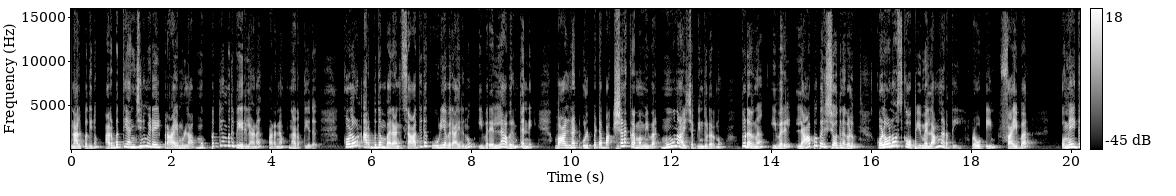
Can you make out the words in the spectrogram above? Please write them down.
നാൽപ്പതിനും അറുപത്തി അഞ്ചിനും ഇടയിൽ പ്രായമുള്ള മുപ്പത്തിയൊമ്പത് പേരിലാണ് പഠനം നടത്തിയത്. കൊളോൺ അർബുദം വരാൻ സാധ്യത കൂടിയവരായിരുന്നു ഇവരെല്ലാവരും തന്നെ. വാൾനട്ട് ഉൾപ്പെട്ട ഭക്ഷണക്രമം ഇവർ മൂന്നാഴ്ച പിന്തുടർന്നു. തുടർന്ന് ഇവരിൽ ലാബ് പരിശോധനകളും കൊളോണോസ്കോപ്പിയുമെല്ലാം നടത്തി. Protein fibre omega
